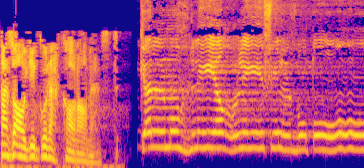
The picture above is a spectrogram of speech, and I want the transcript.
غذای گنهکاران است. کالمهل یغلی فی البطون.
